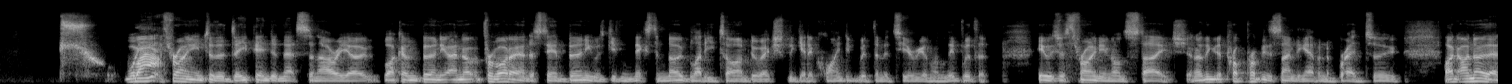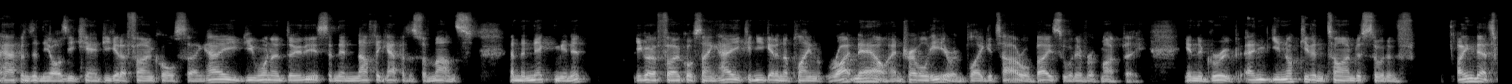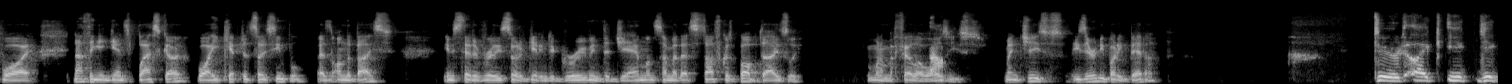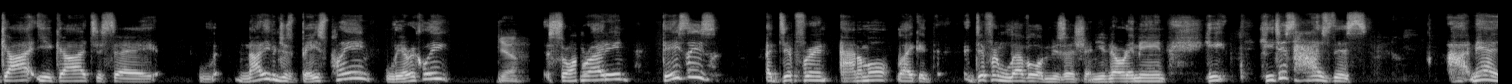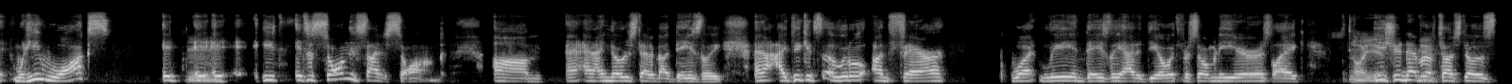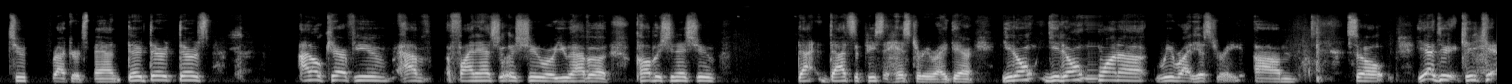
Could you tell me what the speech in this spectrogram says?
Well, Wow. you get thrown into the deep end in that scenario. Like, um, Bernie, I know, from what I understand, Bernie was given next to no bloody time to actually get acquainted with the material and live with it. He was just thrown in on stage. And I think that probably the same thing happened to Brad, too. I, I know that happens in the Ozzy camp. You get a phone call saying, hey, do you want to do this? And then nothing happens for months. And the next minute, you got a phone call saying, hey, can you get on a plane right now and travel here and play guitar or bass or whatever it might be in the group? And you're not given time to sort of I think that's why nothing against Blasko, why he kept it so simple as on the bass, instead of really sort of getting to groove into jam on some of that stuff. Because Bob Daisley, one of my fellow oh. Aussies, I mean, Jesus, is there anybody better? dude like you you got you got to say not even just bass playing lyrically Yeah, songwriting Daisley's a different animal like a, a different level of musician you know what i mean he he just has this ah, man, when he walks, it, Mm. it, it, it it's a song inside a song. Um, and, and I noticed that about Daisley, and I, I think it's a little unfair what Lee and Daisley had to deal with for so many years. Like Oh yeah. he should never Yeah. have touched those two records, man. There, there, there's. I don't care if you have a financial issue or you have a publishing issue. That that's a piece of history right there. You don't you don't want to rewrite history. Um, so yeah, dude. Can, can,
